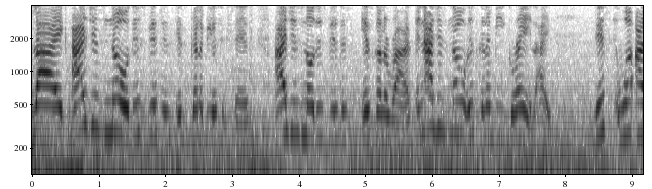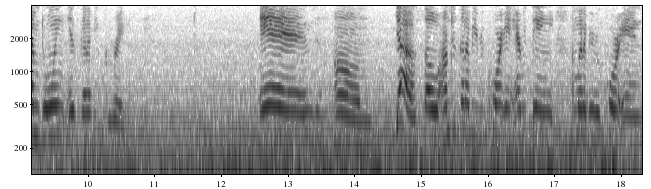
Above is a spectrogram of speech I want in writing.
Like, I just know this business is gonna be a success. I just know this business is gonna rise. And I just know it's gonna be great. Like, this, what I'm doing is gonna be great. And, um, yeah, so I'm just gonna be recording everything. I'm gonna be recording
